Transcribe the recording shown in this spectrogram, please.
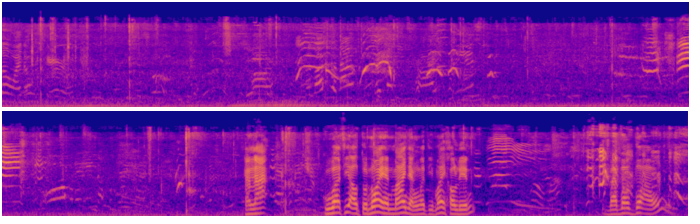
No I don't care อันละกูว่าที่เอาตัวน้อยเห็นมาอย่างว่าที่ไม่เขาเลี้ยนแบบเบาๆ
